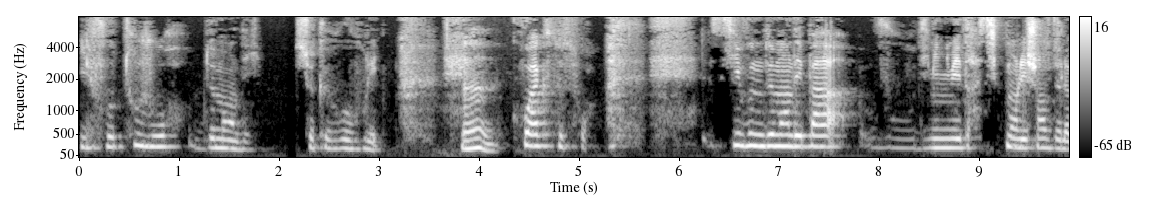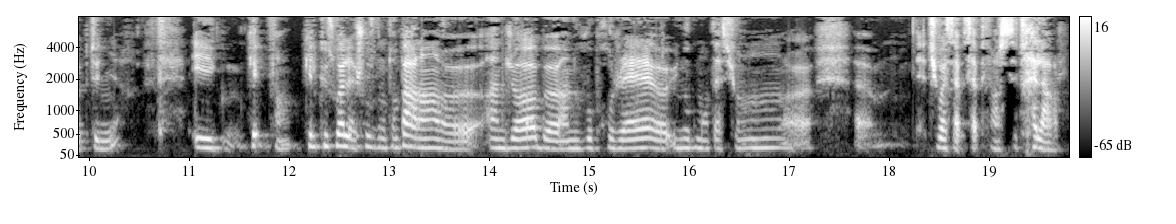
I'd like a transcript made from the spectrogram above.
il faut toujours demander ce que vous voulez, mmh. quoi que ce soit. si vous ne demandez pas, vous diminuez drastiquement les chances de l'obtenir et enfin quelle que soit la chose dont on parle, hein, euh, un job, euh, un nouveau projet, euh, une augmentation, tu vois, ça, ça c'est très large.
